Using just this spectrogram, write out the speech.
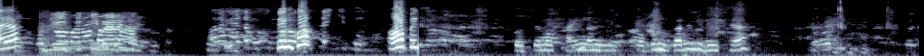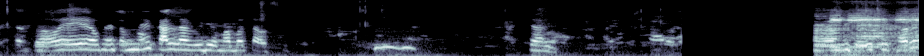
આયા? પિંકુ? ઓ પિંક. તો ચલો ફાઇનલ શોપિંગ કરી લીધી છે. તો હવે અમે તમને કાલના વિડીયોમાં બતાવશું. ચાલો. અમે જઈએ છીએ ઘરે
